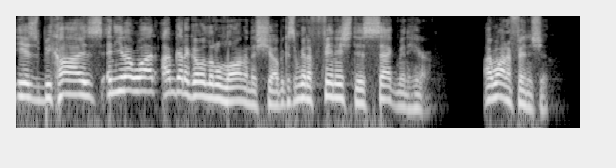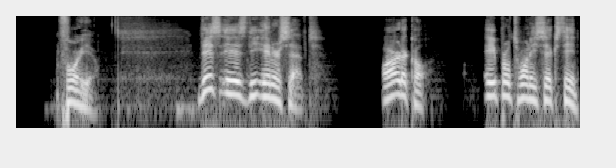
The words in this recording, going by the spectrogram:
is because, and you know what? I'm going to go a little long on the show because I'm going to finish this segment here. I want to finish it for you. This is The Intercept article April 2016.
